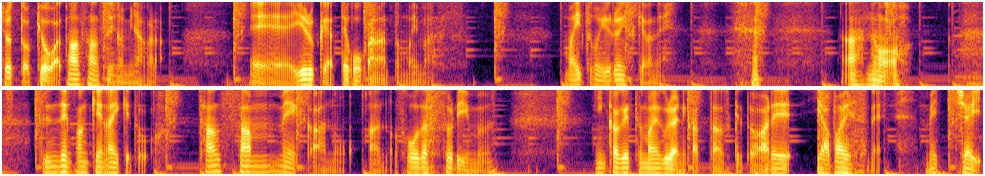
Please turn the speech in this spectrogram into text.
ちょっと今日は炭酸水飲みながら、えーゆるくやっていこうかなと思います。まあ、いつもゆるいんすけどね。あの、全然関係ないけど、炭酸メーカーのあのソーダストリーム、2ヶ月前ぐらいに買ったんですけど、あれ、やばいっすね。めっちゃいい。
